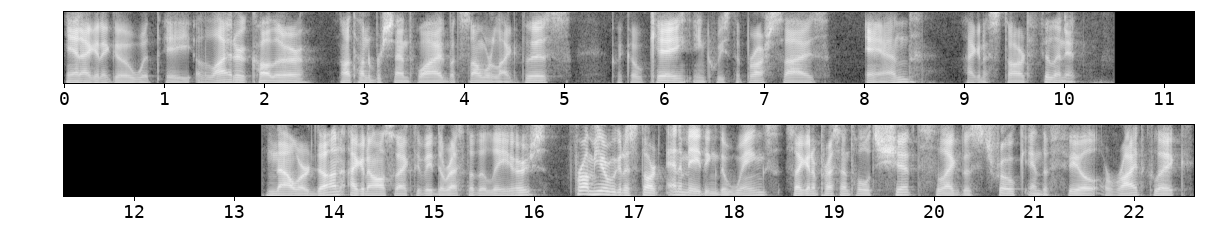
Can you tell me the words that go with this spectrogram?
and I'm gonna go with a lighter color, not 100% wide, but somewhere like this. Click OK, increase the brush size, and I'm gonna start filling it. Now we're done. I'm gonna also activate the rest of the layers. From here, we're gonna start animating the wings. So I'm gonna press and hold Shift, select the stroke and the fill, right click,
